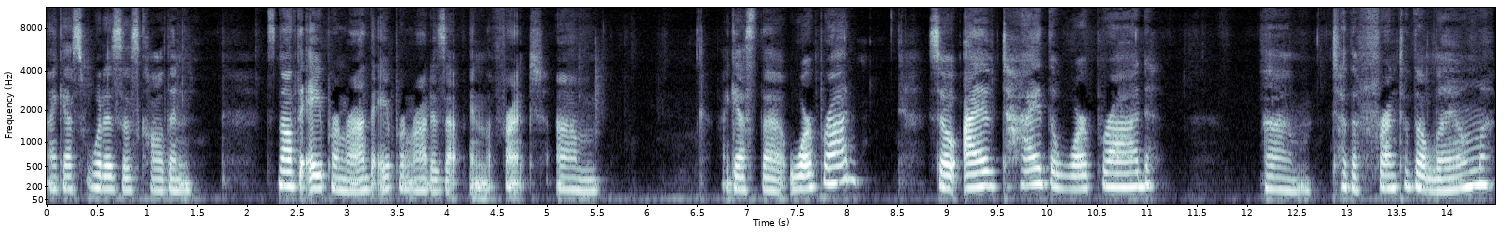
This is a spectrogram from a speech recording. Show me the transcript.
I guess, what is this called? And it's not the apron rod. The apron rod is up in the front. Um, I guess the warp rod. So I've tied the warp rod um, to the front of the loom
